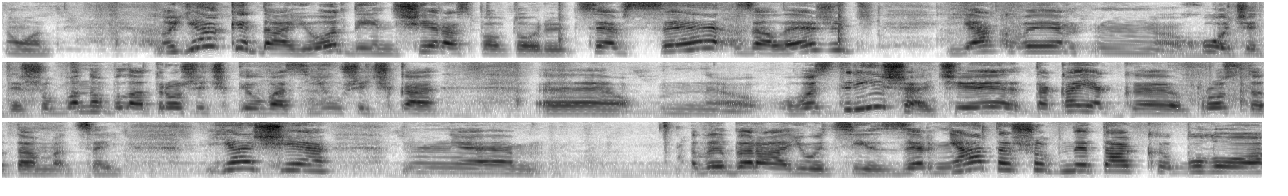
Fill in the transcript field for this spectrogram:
От. Ну, я кидаю один, ще раз повторюю, це все залежить, як ви хочете, щоб воно була трошечки у вас юшечка е, гостріша, чи така, як е, просто там цей. Я ще е, вибираю ці зернята, щоб не так було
